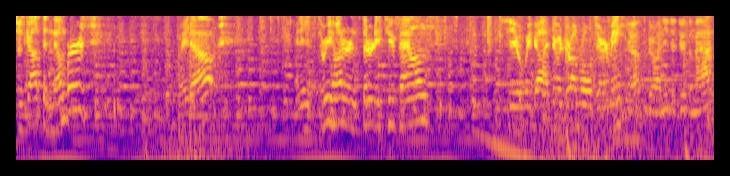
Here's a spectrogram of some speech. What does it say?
Just got the numbers. Weighed out. I need 332 pounds. Let's see what we got. Do a drum roll, Jeremy. Yep, do I need to do the math?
